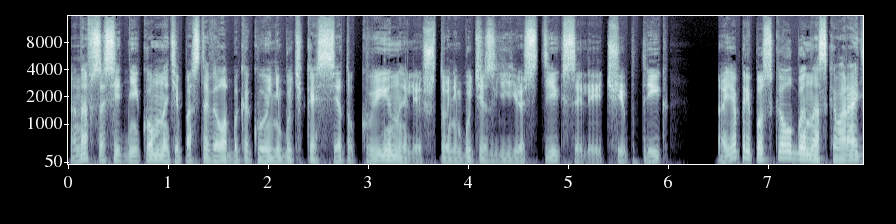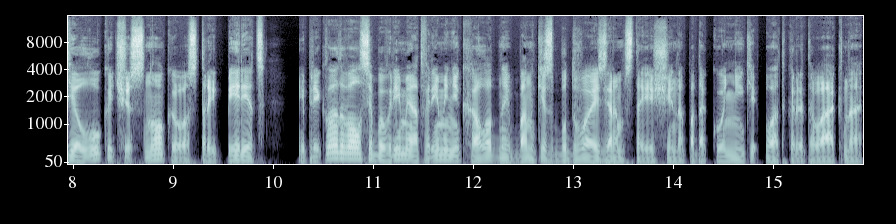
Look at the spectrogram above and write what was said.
Она в соседней комнате поставила бы какую-нибудь кассету Квин или что-нибудь из ее Стикс или Чип-Трик, а я припускал бы на сковороде лук и чеснок и острый перец и прикладывался бы время от времени к холодной банке с будвайзером, стоящей на подоконнике у открытого окна,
